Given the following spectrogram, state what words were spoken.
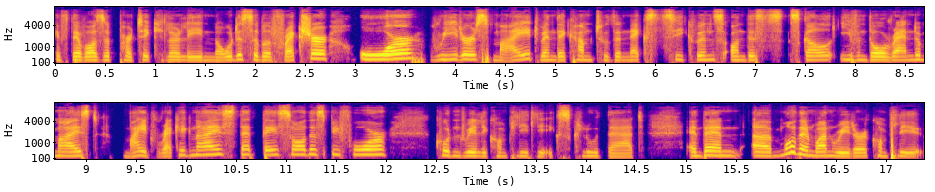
if there was a particularly noticeable fracture, or readers might, when they come to the next sequence on this skull, even though randomized, might recognize that they saw this before. Couldn't really completely exclude that. And then uh, more than one reader complete,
